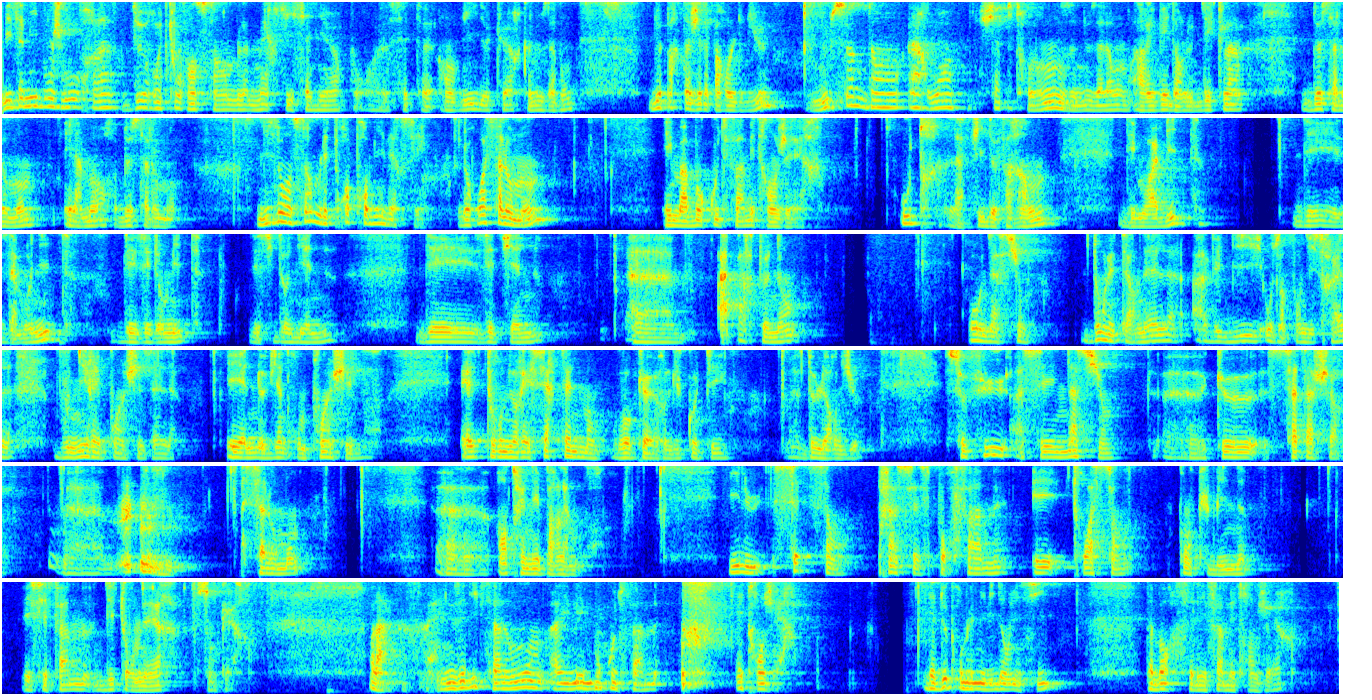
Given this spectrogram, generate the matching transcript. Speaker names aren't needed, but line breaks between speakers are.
Mes amis, bonjour, de retour ensemble. Merci Seigneur pour euh, cette envie de cœur que nous avons de partager la parole de Dieu. Nous sommes dans un roi, chapitre 11. Nous allons arriver dans le déclin de Salomon et la mort de Salomon. Lisons ensemble les trois premiers versets. Le roi Salomon aima beaucoup de femmes étrangères. Outre la fille de Pharaon, des Moabites, des Ammonites, des Édomites, des Sidoniennes, des Étiennes, euh, appartenant aux nations dont l'Éternel avait dit aux enfants d'Israël, vous n'irez point chez elles, et elles ne viendront point chez vous. Elles tourneraient certainement vos cœurs du côté de leur Dieu. Ce fut à ces nations euh, que s'attacha euh, Salomon euh, entraîné par l'amour. Il eut 700 princesses pour femmes et 300 concubines, et ces femmes détournèrent son cœur. Voilà, il nous a dit que Salomon a aimé beaucoup de femmes étrangères. Il y a deux problèmes évidents ici. D'abord, c'est les femmes étrangères.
